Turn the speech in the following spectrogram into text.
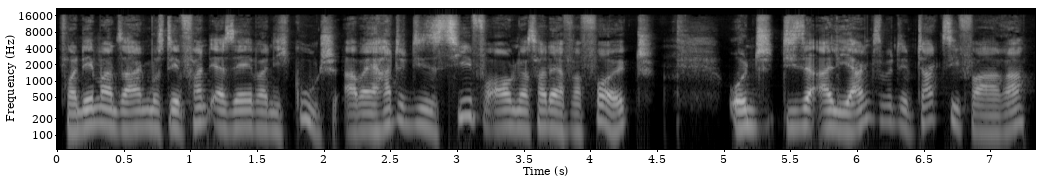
von dem man sagen muss, den fand er selber nicht gut. Aber er hatte dieses Ziel vor Augen, das hat er verfolgt. Und diese Allianz mit dem Taxifahrer,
